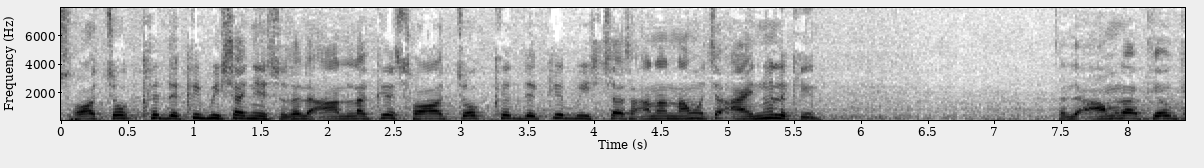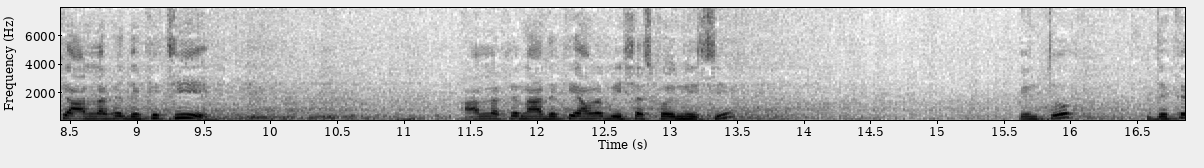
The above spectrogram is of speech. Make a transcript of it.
স্বচক্ষে দেখে বিশ্বাস নিয়ে এসছো তাহলে আল্লাহকে স্বচক্ষে দেখে বিশ্বাস আনার নাম হচ্ছে আইনুল একিন তাহলে আমরা কেউ কি আল্লাহকে দেখেছি? আল্লাহকে না দেখে আমরা বিশ্বাস করে নিয়েছি। কিন্তু দেখে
